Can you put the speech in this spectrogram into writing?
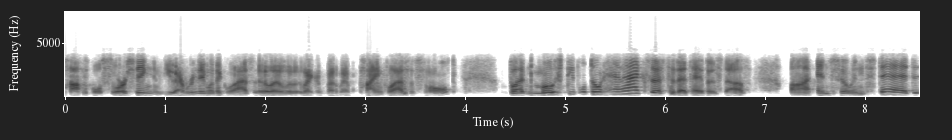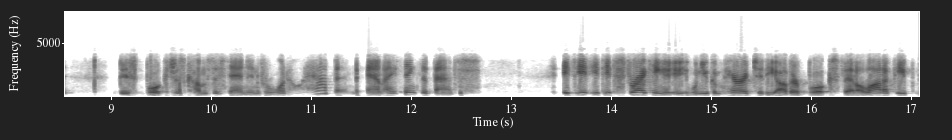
possible sourcing and view everything with a glass, uh, like a, pint glass of salt. But most people don't have access to that type of stuff, uh, and so instead, this book just comes to stand in for what happened. And I think that that's it, it, it's striking when you compare it to the other books that a lot of people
